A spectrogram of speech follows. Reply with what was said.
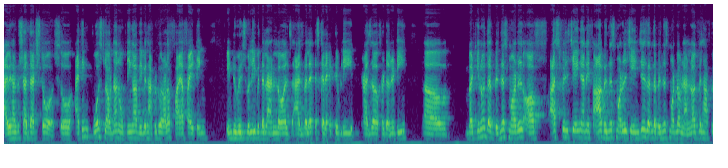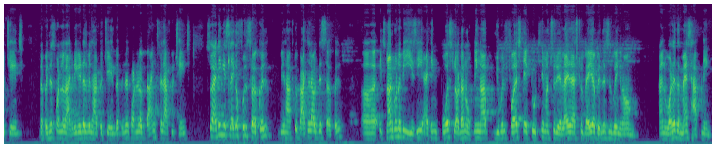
I will have to shut that store. So I think post lockdown opening up, we will have to do a lot of firefighting individually with the landlords as well as collectively as a fraternity. Uh, but you know the business model of us will change, and if our business model changes, then the business model of landlords will have to change. The business model of aggregators will have to change. The business model of banks will have to change. So I think it's like a full circle. We'll have to battle out this circle. Uh, it's not going to be easy. I think post lockdown opening up, you will first take two three months to realize as to where your business is going wrong and what is the mess happening,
